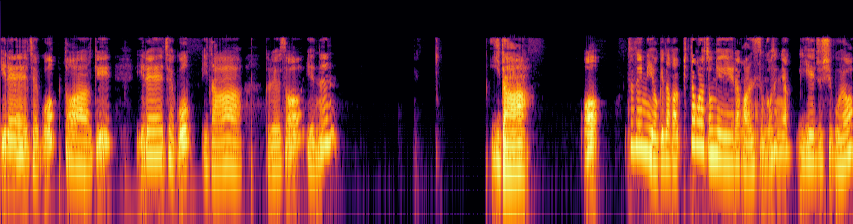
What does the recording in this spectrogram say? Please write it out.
1의 제곱 더하기 1의 제곱이다. 그래서 얘는 2다. 어? 선생님이 여기다가 피타고라스 정리에 의해라고 안 쓴 거 생략 이해해 주시고요.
